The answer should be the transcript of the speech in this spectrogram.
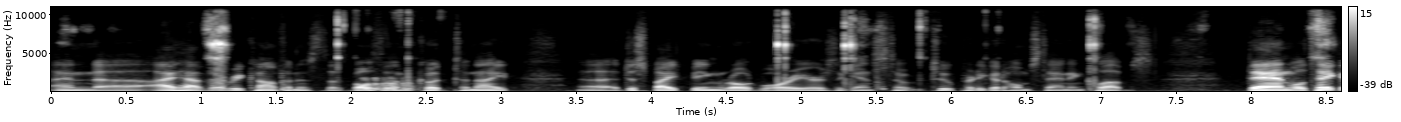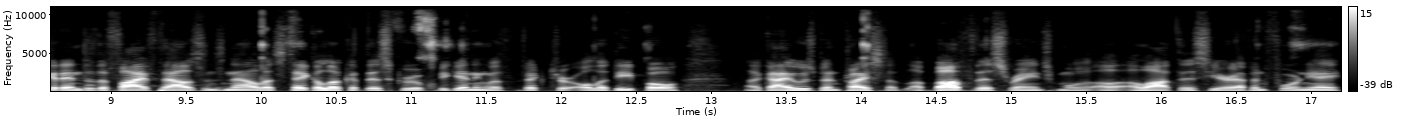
and uh, I have every confidence that both of them could tonight, uh, despite being road warriors against two pretty good homestanding clubs. Dan, we'll take it into the 5,000s now. Let's take a look at this group, beginning with Victor Oladipo a guy who's been priced above this range mo- a, lot this year. Evan Fournier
